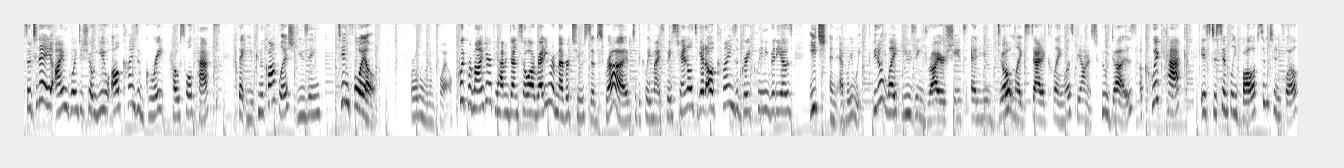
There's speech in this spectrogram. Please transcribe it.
So today I am going to show you all kinds of great household hacks that you can accomplish using tin foil or aluminum foil. Quick reminder, if you haven't done so already, remember to subscribe to the Clean My Space channel to get all kinds of great cleaning videos each and every week. If you don't like using dryer sheets and you don't like static cling, let's be honest, who does? A quick hack is to simply ball up some tinfoil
